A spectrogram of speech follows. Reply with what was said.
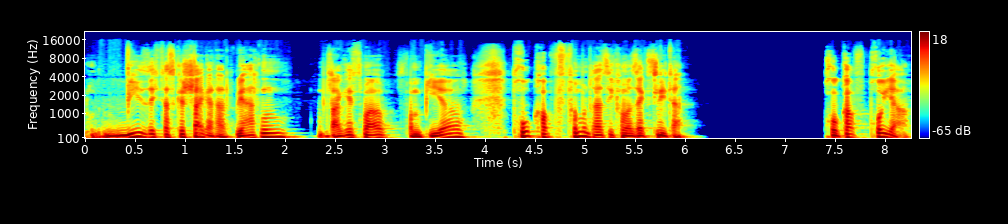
Wie sich das gesteigert hat? Wir hatten, sage ich jetzt mal, vom Bier pro Kopf 35,6 Liter. Pro Kopf pro Jahr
